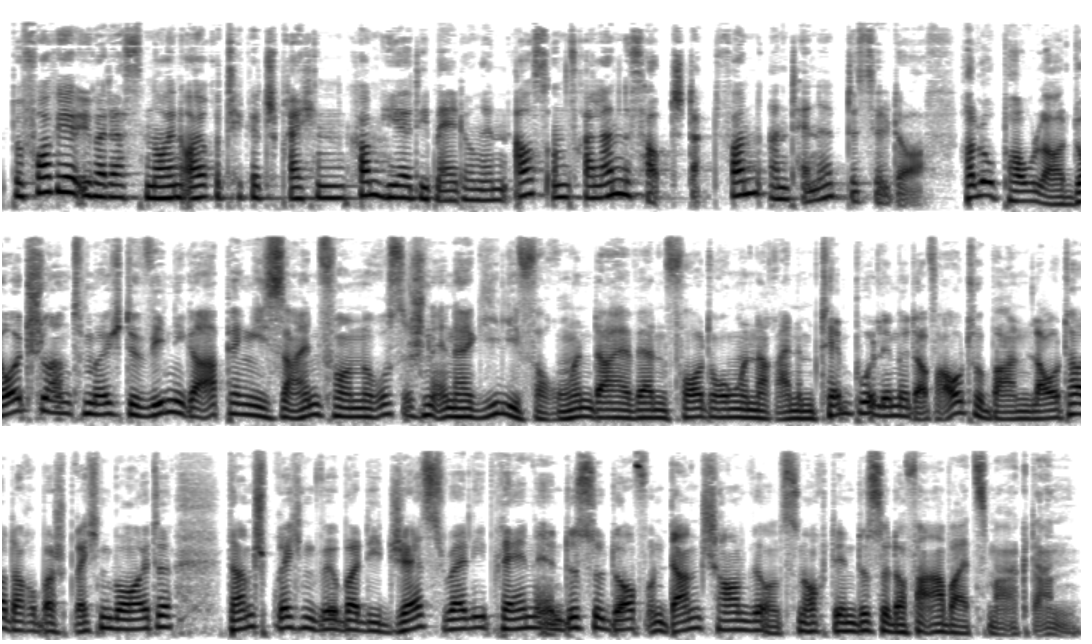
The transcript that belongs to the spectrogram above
Bevor wir über das 9-Euro-Ticket sprechen, kommen hier die Meldungen aus unserer Landeshauptstadt von Antenne Düsseldorf. Hallo Paula, Deutschland möchte weniger abhängig sein von russischen Energielieferungen. Daher werden Forderungen nach einem Tempolimit auf Autobahnen lauter. Darüber sprechen wir heute. Dann sprechen wir über die Jazz Rally Pläne in Düsseldorf und dann schauen wir uns noch den Düsseldorfer Arbeitsmarkt an.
